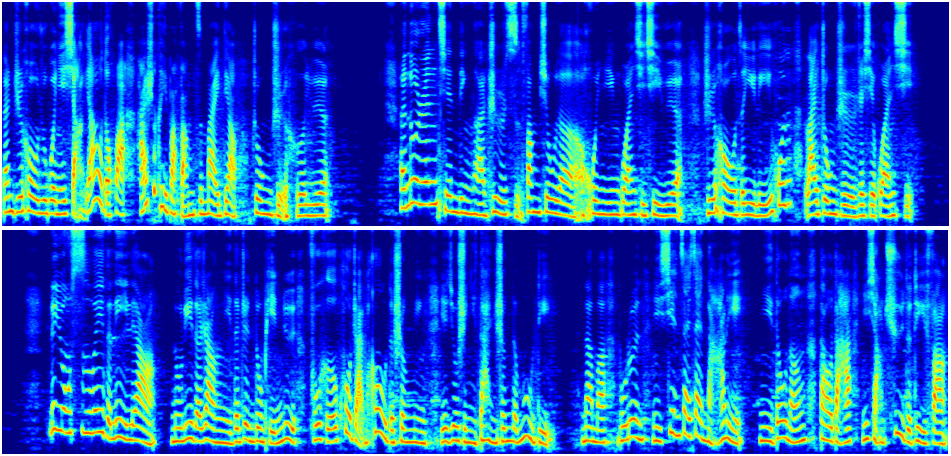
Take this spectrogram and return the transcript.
但之后如果你想要的话，还是可以把房子卖掉，终止合约。很多人签订了至死方休的婚姻关系契约，之后则以离婚来终止这些关系。利用思维的力量，努力的让你的振动频率符合扩展后的生命，也就是你诞生的目的。那么，不论你现在在哪里。你都能到达你想去的地方，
